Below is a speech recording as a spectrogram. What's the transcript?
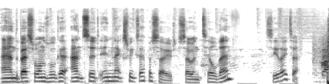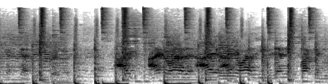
and the best ones will get answered in next week's episode. So until then, see you later. fucking Texas prison. I, I know how to, I, I know how to use any fucking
